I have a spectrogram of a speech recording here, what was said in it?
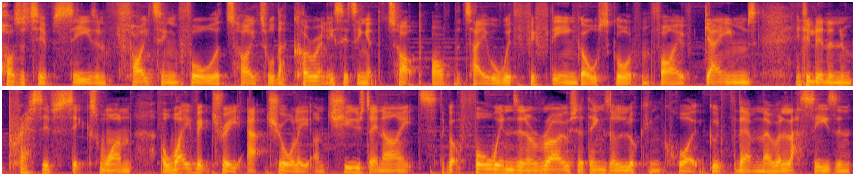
positive season, fighting for the title. They're currently sitting at the top of the table with 15 goals scored from five games, including an impressive 6 1 away victory at Chorley on Tuesday night. They've got four wins in a row, so things are looking quite good for them. They were last season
